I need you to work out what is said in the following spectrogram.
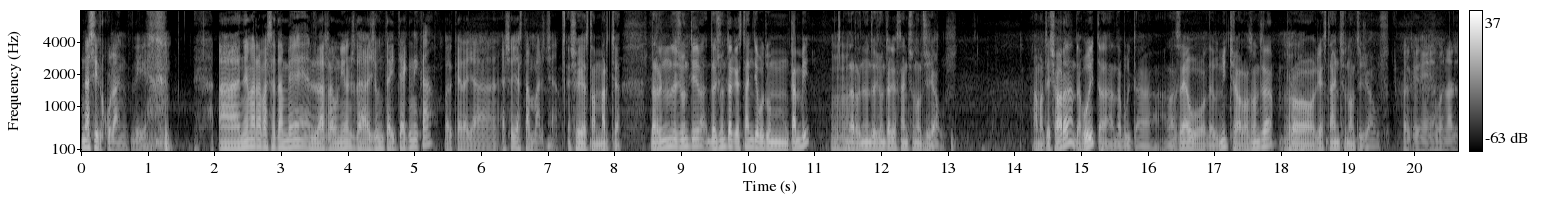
anar circulant, diguéssim. Uh, anem a repassar també les reunions de Junta i Tècnica, perquè ara ja, això ja està en marxa. Això ja està en marxa. Les reunions de Junta, de Junta aquest any hi ha hagut un canvi. Uh -huh. Les reunions de Junta aquest any són els dijous. A mateixa hora, de 8 a, de 8 a, les 10 o 10 i mitja o a les 11, però aquest any són els dijous. Perquè bueno, el,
